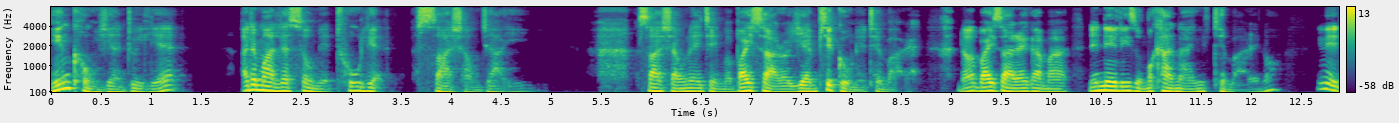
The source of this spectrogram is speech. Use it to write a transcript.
ငင်းခုန်ရန်တွေ့လျက်အတ္တမလက်ဆုံနဲ့ထိုးလျက်အစာရှောင်ကြ၏ အစာရှောင်တဲ့အချိန်မှာဘိုက်စာတော့ရံဖြစ်ကုန်တယ်ထင်ပါတယ်နော်ဘိုက်စာတဲ့အခါမှာနည်းနည်းလေးဆိုမခံနိုင်ဘူးထင်ပါတယ်နော်ဒီနေ့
